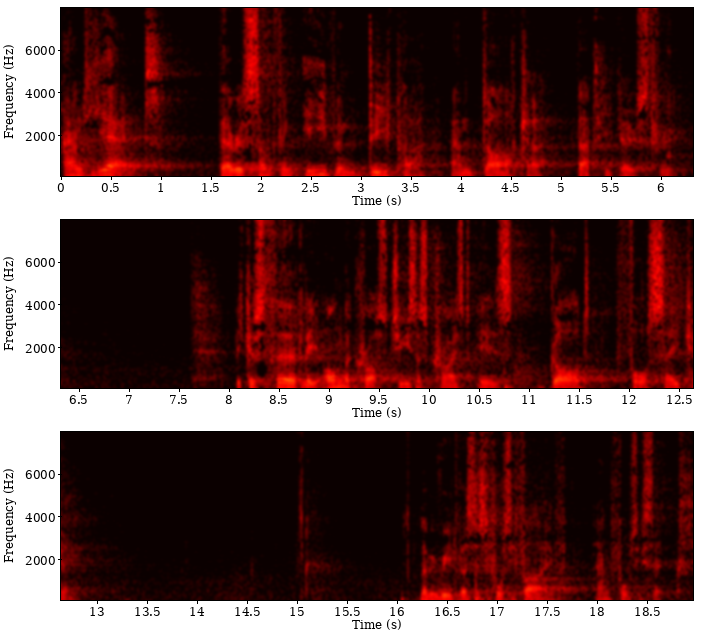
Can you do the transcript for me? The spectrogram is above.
and yet there is something even deeper and darker that he goes through. Because, thirdly, on the cross, Jesus Christ is God forsaken. Let me read verses 45 and 46.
